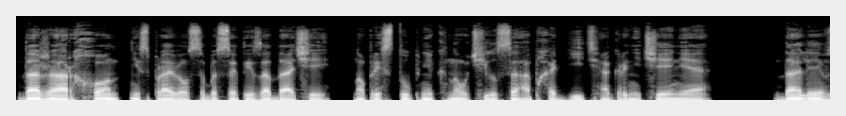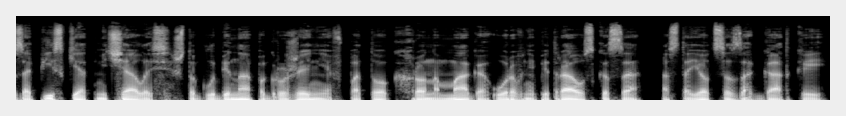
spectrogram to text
Даже Архонт не справился бы с этой задачей, но преступник научился обходить ограничения. Далее в записке отмечалось, что глубина погружения в поток хрономага уровня Петраускаса остается загадкой.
